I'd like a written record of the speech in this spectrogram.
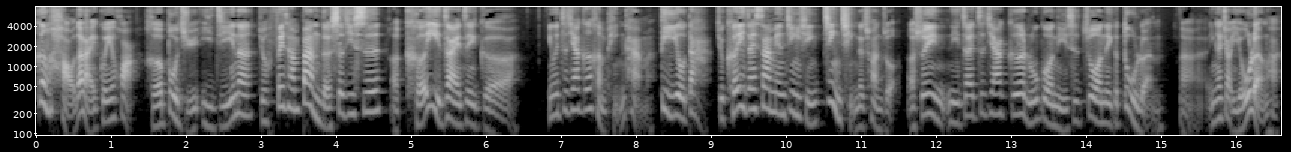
更好的来规划和布局，以及呢，就非常棒的设计师，呃，可以在这个。因为芝加哥很平坦嘛，地又大，就可以在上面进行尽情的创作啊。所以你在芝加哥，如果你是坐那个渡轮啊，应该叫游轮哈。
